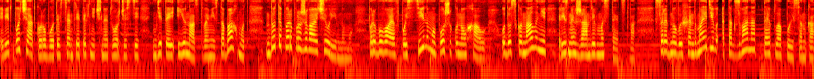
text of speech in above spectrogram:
Від початку роботи в центрі технічної творчості дітей і юнацтва міста Бахмут дотепер проживаючи у Рівному, перебуває в постійному пошуку ноу-хау, удосконаленні різних жанрів мистецтва. Серед нових хендмейдів так звана тепла писанка,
